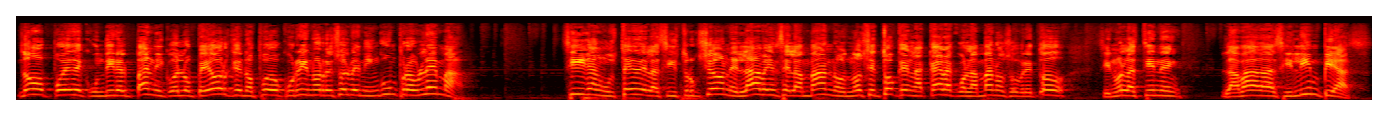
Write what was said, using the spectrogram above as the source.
No puede cundir el pánico, es lo peor que nos puede ocurrir, no resuelve ningún problema. Sigan ustedes las instrucciones, lávense las manos, no se toquen la cara con las manos sobre todo si no las tienen lavadas y limpias.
